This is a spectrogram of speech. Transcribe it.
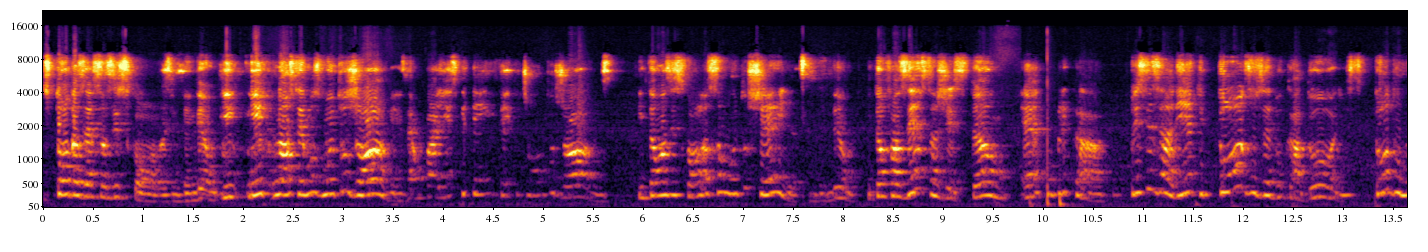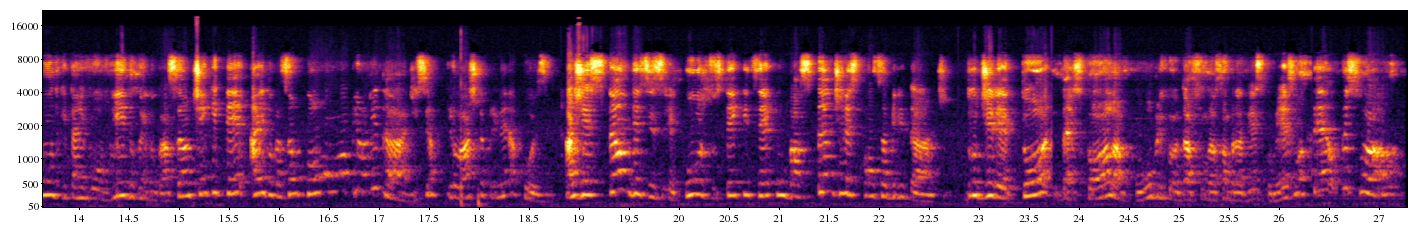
de todas essas escolas, entendeu? E, e nós temos muitos jovens, é um país que tem feito de muitos jovens. Então as escolas são muito cheias, entendeu? Então fazer essa gestão é complicado. Precisaria que todos os educadores, todo mundo que está envolvido com a educação, tinha que ter a educação como uma prioridade. Isso é, eu acho que é a primeira coisa. A gestão desses recursos tem que ser com bastante responsabilidade do diretor da escola pública, da Fundação Bradesco mesmo, até o pessoal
